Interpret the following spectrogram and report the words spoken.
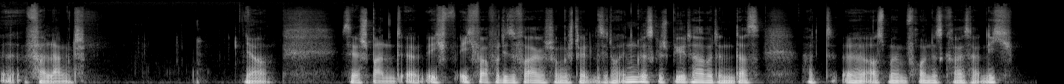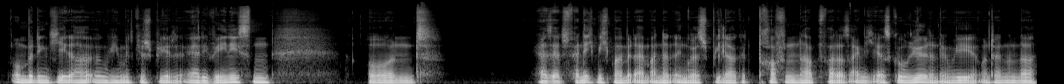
äh, verlangt. Ja sehr spannend. Äh, ich, ich war vor diese Frage schon gestellt, als ich noch Ingress gespielt habe, denn das hat äh, aus meinem Freundeskreis halt nicht unbedingt jeder irgendwie mitgespielt, eher die wenigsten. Und ja, selbst wenn ich mich mal mit einem anderen Ingress-Spieler getroffen habe, war das eigentlich eher skurril, dann irgendwie untereinander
